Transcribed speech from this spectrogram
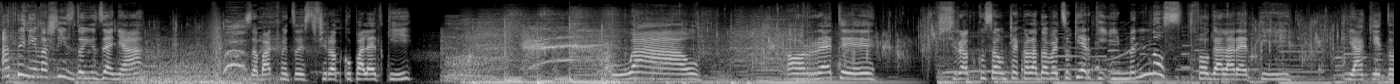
A ty nie masz nic do jedzenia. Zobaczmy, co jest w środku paletki. Wow! O rety! W środku są czekoladowe cukierki i mnóstwo galaretki. Jakie to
